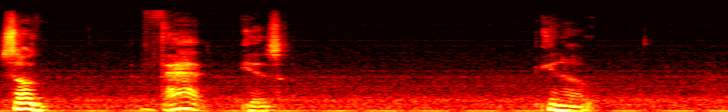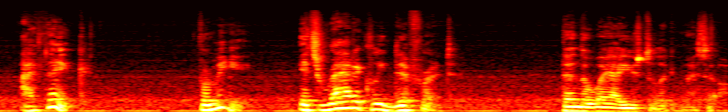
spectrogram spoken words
so that is, you know, I think, for me, it's radically different than the way I used to look at myself.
